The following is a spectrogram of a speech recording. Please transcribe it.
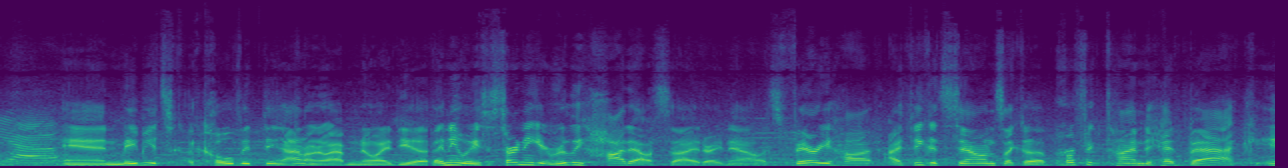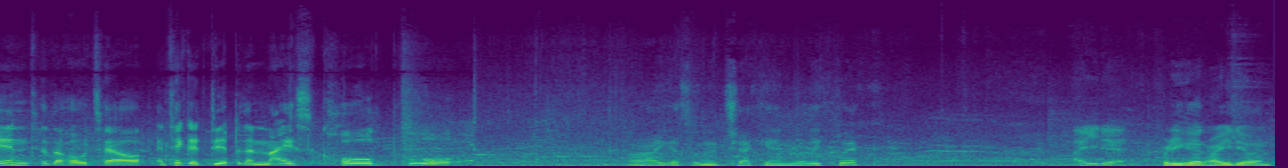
Yeah. And maybe it's a COVID thing, I don't know, I have no idea. But anyways, it's starting to get really hot outside right now. It's very hot. I think it sounds like a perfect time to head back into the hotel and take a dip in a nice cold pool. All right, I guess we're gonna check in really quick. How you doing? Pretty good, how you doing?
